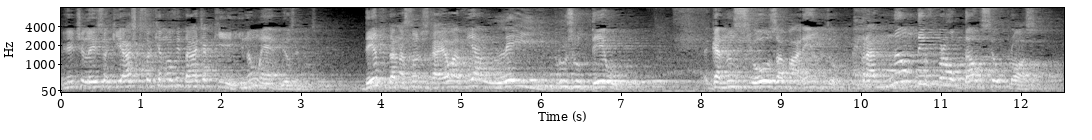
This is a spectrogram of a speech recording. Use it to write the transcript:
A gente lê isso aqui acha que isso aqui é novidade aqui, e não é, meus irmãos. Dentro da nação de Israel havia lei para o judeu ganancioso, avarento, para não defraudar o seu próximo.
